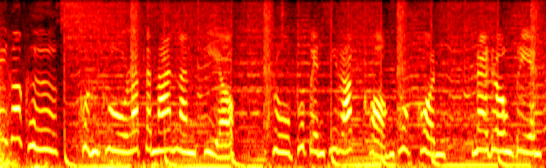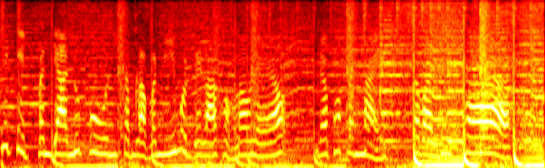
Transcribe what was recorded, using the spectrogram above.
นี่ก็คือคุณครูรัตนานันเขียว ครูผู้เป็นที่รักของทุกคนในโรงเรียนพิจิตรปัญญานุกูลสำหรับวันนี้หมดเวลาของเราแล้ว แล้วพบกันใหม่ สวัสดีค่ะ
